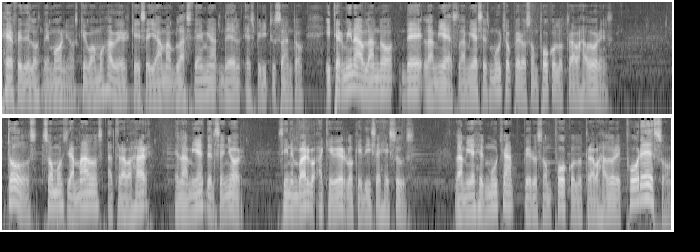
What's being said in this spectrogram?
jefe de los demonios, que vamos a ver que se llama blasfemia del Espíritu Santo. Y termina hablando de la mies. La mies es mucho, pero son pocos los trabajadores. Todos somos llamados a trabajar en la mies del Señor. Sin embargo, hay que ver lo que dice Jesús. La mies es mucha, pero son pocos los trabajadores. Por eso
